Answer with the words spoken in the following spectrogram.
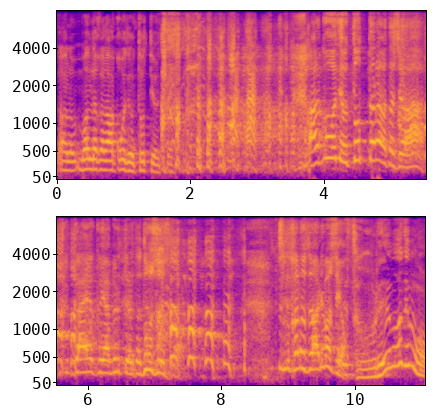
あの真ん中のアコーディオン取ってよって アコーディオン取ったら私は外役やめるって言われたらどうするんですか？その可能性ありますよ。それはでも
